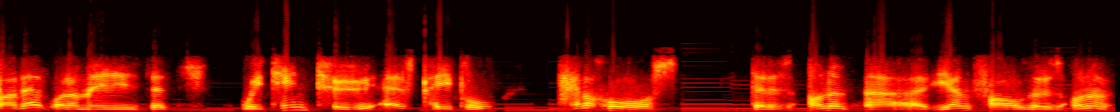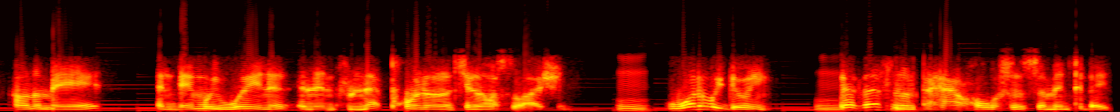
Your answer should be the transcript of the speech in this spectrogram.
by that what i mean is that we tend to as people have a horse that is on a, uh, a young foal that is on a on a mare and then we wean it and then from that point on it's in isolation. Mm. what are we doing Mm. That, that's not how horses are meant to be.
